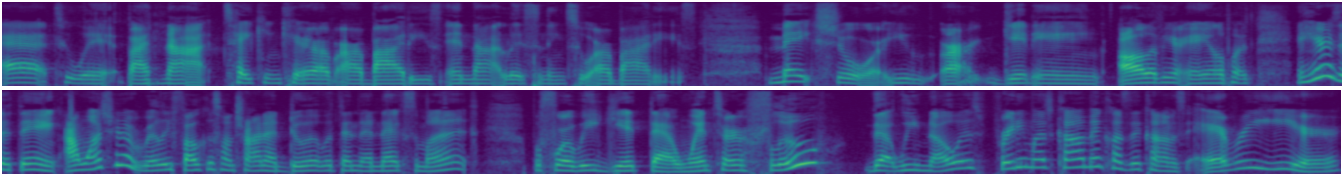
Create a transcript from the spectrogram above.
add to it by not taking care of our bodies and not listening to our bodies. Make sure you are getting all of your annual appointments. And here's the thing I want you to really focus on trying to do it within the next month before we get that winter flu that we know is pretty much coming because it comes every year.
